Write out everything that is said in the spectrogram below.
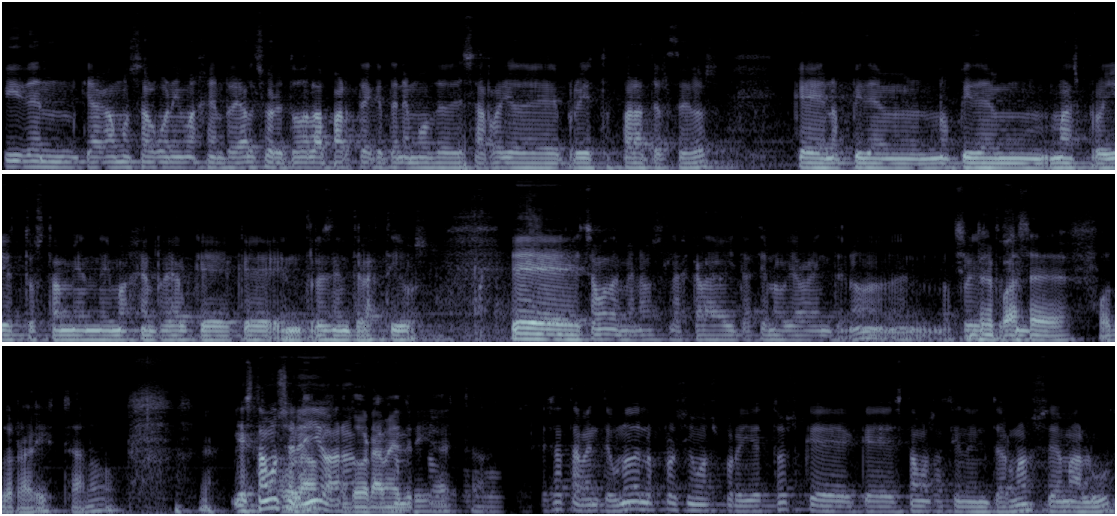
piden que hagamos alguna imagen real, sobre todo la parte que tenemos de desarrollo de proyectos para terceros que nos piden, nos piden más proyectos también de imagen real que, en 3D interactivos. Eh, echamos de menos la escala de habitación, obviamente, ¿no? Siempre puede ser fotorrealista, ¿no? Estamos en ello ahora. Fotogrametría Exactamente, uno de los próximos proyectos que, que estamos haciendo internos se llama Luz.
